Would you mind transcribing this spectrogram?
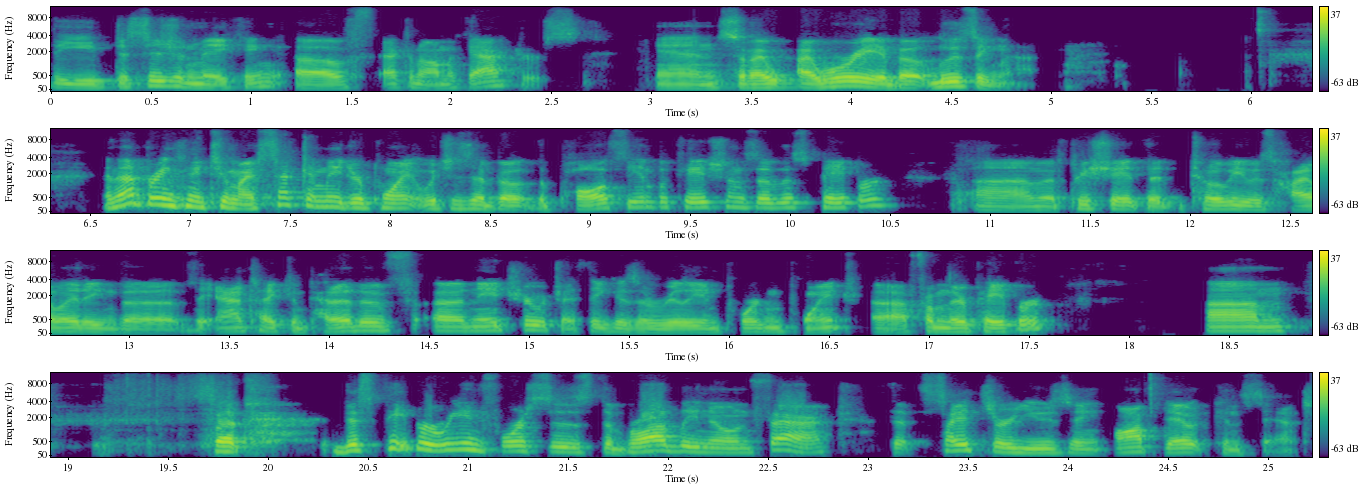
the decision-making of economic actors. And so I, I worry about losing that. And that brings me to my second major point, which is about the policy implications of this paper. Um, I appreciate that Toby was highlighting the, the anti-competitive uh, nature, which I think is a really important point uh, from their paper. Um, but this paper reinforces the broadly known fact that sites are using opt-out consent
